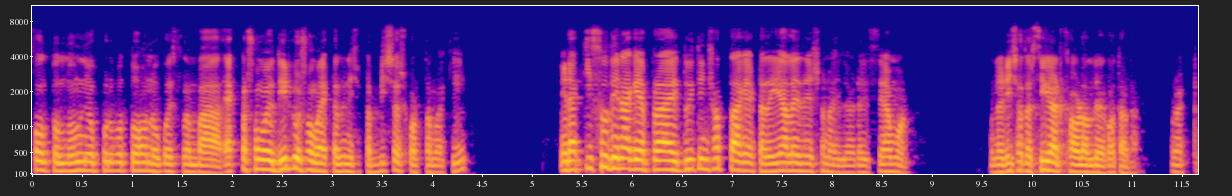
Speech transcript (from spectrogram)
চলতাম ধর্মীয় অপূর্ব তখনও কইছিলাম বা একটা সময় দীর্ঘ সময় একটা জিনিস একটা বিশ্বাস করতাম আর কি। এটা কিছুদিন আগে প্রায় দুই তিন সপ্তাহ আগে একটা রিয়ালাইজেশন আইলো এটা হচ্ছে এমন। মানে রিসাতের সিগারেট খাওয়ার লইয়া কথাটা একটা।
